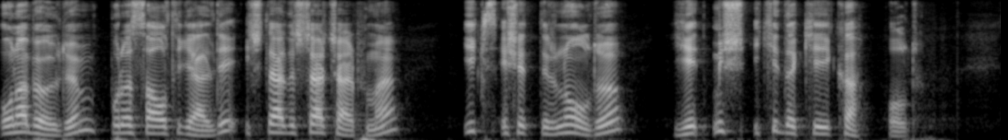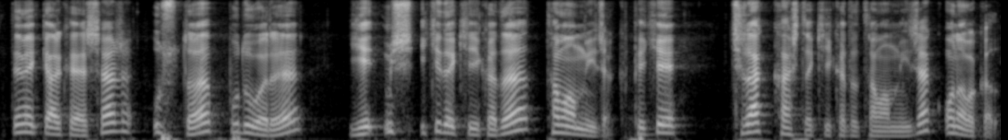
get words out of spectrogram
10'a böldüm. Burası 6 geldi. İçler dışlar çarpımı x eşittir ne oldu? 72 dakika oldu. Demek ki arkadaşlar usta bu duvarı 72 dakikada tamamlayacak. Peki çırak kaç dakikada tamamlayacak ona bakalım.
